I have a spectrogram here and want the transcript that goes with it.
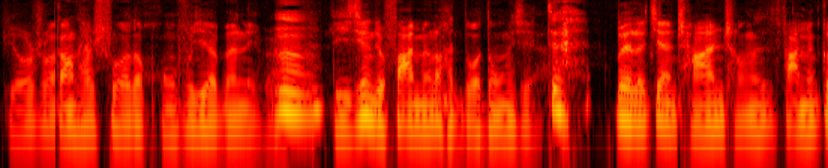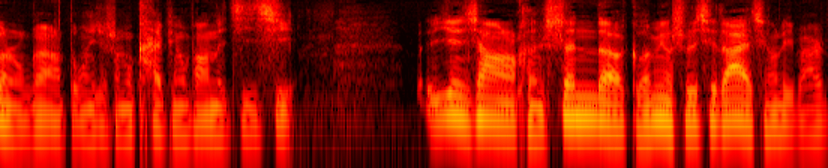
比如说刚才说的《鸿福夜奔》里边，嗯李靖就发明了很多东西。对，为了建长安城，发明各种各样的东西，什么开平方的机器。印象很深的革命时期的爱情里边，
